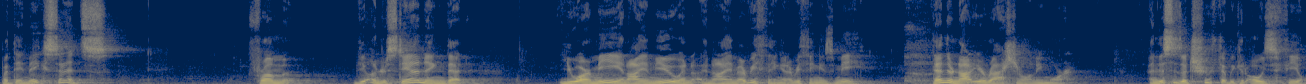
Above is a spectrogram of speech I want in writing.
but they make sense from the understanding that you are me and I am you and, and I am everything and everything is me, then they're not irrational anymore. And this is a truth that we could always feel.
